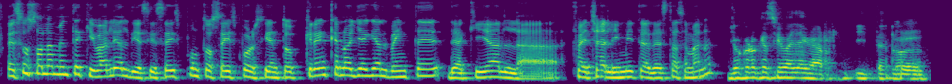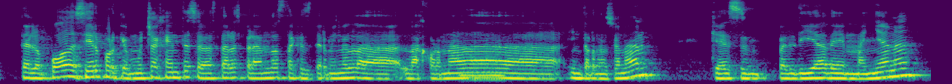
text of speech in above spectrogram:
eso solamente equivale al 16.6%. ¿Creen que no llegue al 20 de aquí a la fecha límite de esta semana? Yo creo que sí va a llegar y te lo, te lo puedo decir porque mucha gente se va a estar esperando hasta que se termine la, la jornada internacional, que es el día de mañana.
